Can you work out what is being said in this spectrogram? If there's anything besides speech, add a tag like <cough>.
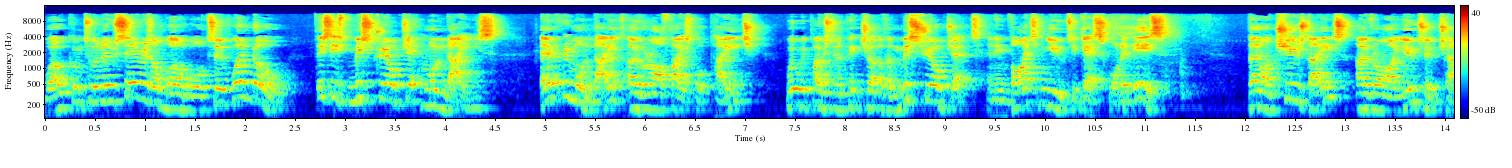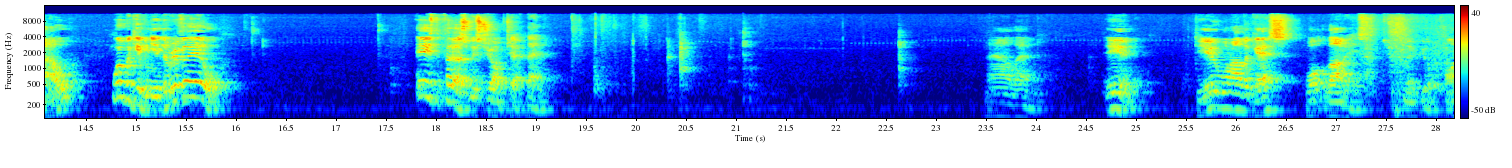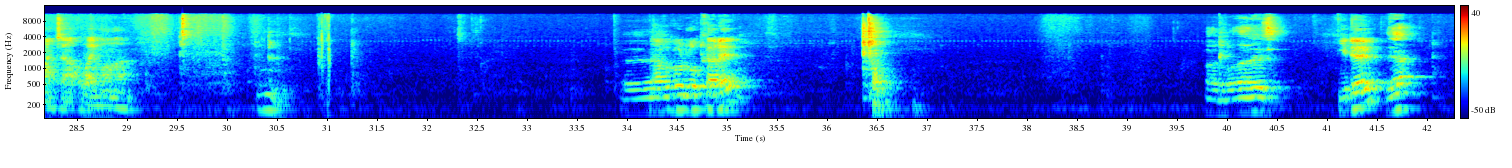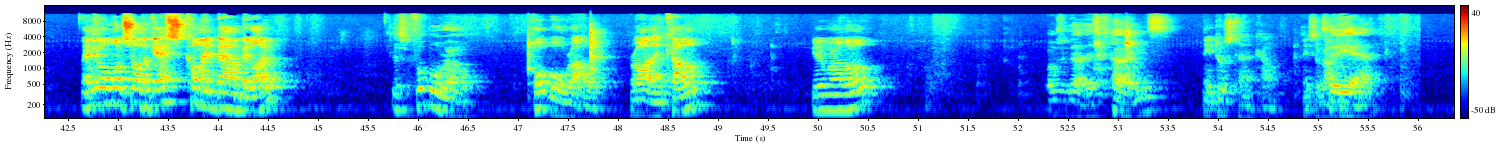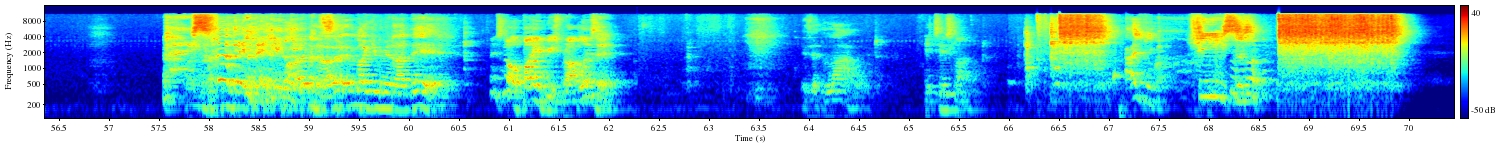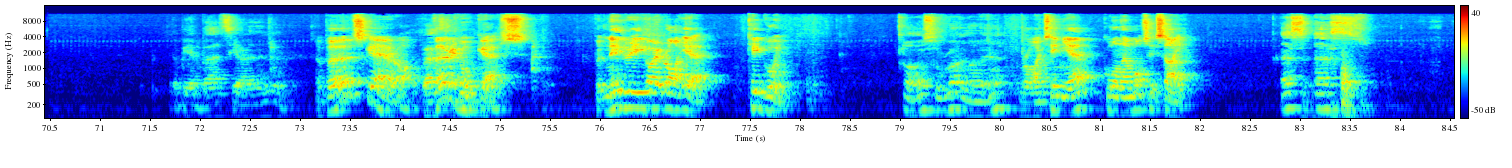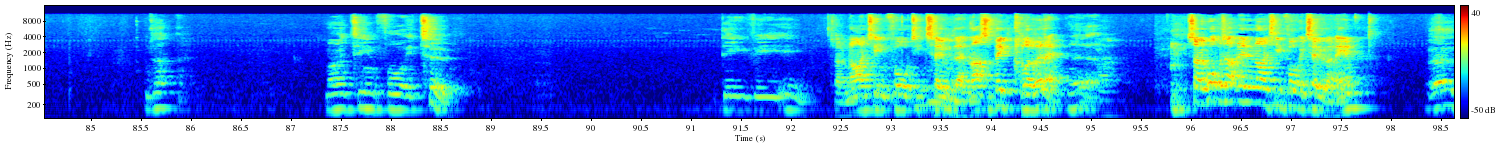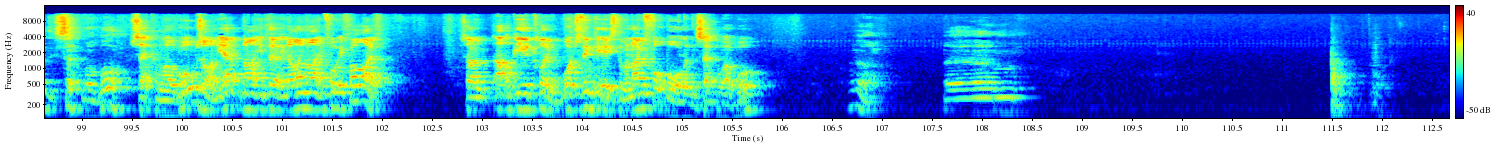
new series on World War II Wendal. This is Mystery Object Mondays. Every Monday, over on our Facebook page, we'll be posting a picture of a mystery object and inviting you to guess what it is. Then on Tuesdays, over on our YouTube channel, we'll be giving you the reveal. Here's the first mystery object then. Now then, Ian, do you want to have a guess what that is? Just move your point out of the way, my man. Uh, Have a good look at it. I don't know what that is. You do? Yeah, Anyone wants to have a guess? Comment down below. it's a football row. Football rattle. Right then, Callum. You want to have a look? Also got this turns. It does turn, Callum. It's a So yeah. I don't might give me an idea. It's not a baby's rattle, is it? Is it loud? It is loud. Jesus! It'll be a bird scare then, won't it? A bird scarer. Bird Very scarer. good guess. But neither of you got it right yet. Keep going. Oh, that's the writing on it, yeah. Writing, yeah. Go on then, what's it say? SS. Is that 1942? DVE. So 1942 then. That's a big clue, isn't it? Yeah. So what was happening in 1942 then, Ian? Uh, the Second World War. Second World War was on, yeah, 1939, 1945. So that'll give you a clue. What do you think it is? There were no football in the Second World War. Oh. Um,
